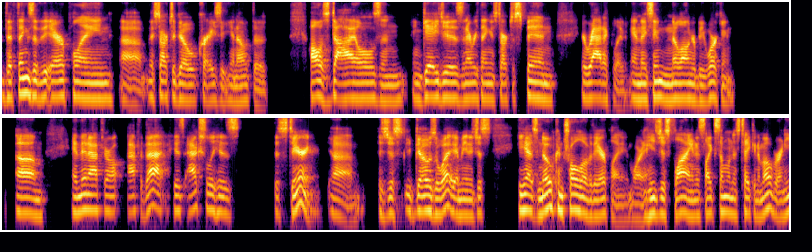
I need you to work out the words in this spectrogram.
the things of the airplane uh, they start to go crazy you know the all his dials and, and gauges and everything and start to spin erratically and they seem to no longer be working um, and then after after that his actually his the steering um, is just it goes away. I mean it's just he has no control over the airplane anymore and he's just flying. It's like someone has taken him over and he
